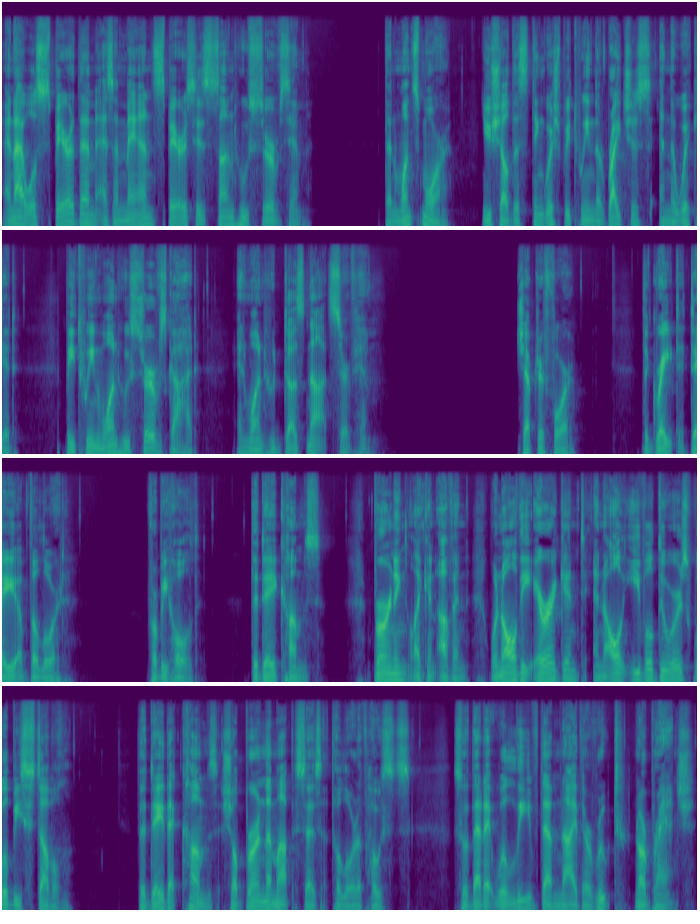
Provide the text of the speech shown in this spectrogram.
and I will spare them as a man spares his son who serves him. Then once more, you shall distinguish between the righteous and the wicked, between one who serves God and one who does not serve him. Chapter 4 The Great Day of the Lord. For behold, the day comes, burning like an oven, when all the arrogant and all evildoers will be stubble. The day that comes shall burn them up, says the Lord of hosts, so that it will leave them neither root nor branch.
